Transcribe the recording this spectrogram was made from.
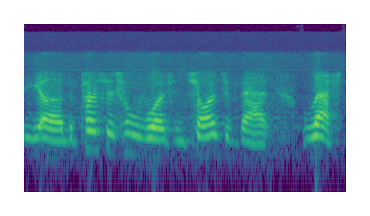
The uh, the person who was in charge of that left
